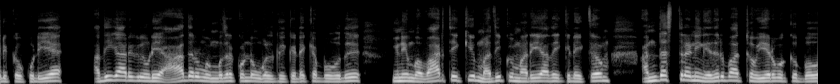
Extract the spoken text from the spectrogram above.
இருக்கக்கூடிய அதிகாரிகளுடைய ஆதரவு முதற்கொண்டு உங்களுக்கு கிடைக்க போகுது. இனி உங்கள் வார்த்தைக்கு மதிப்பு மரியாதை கிடைக்கும். அந்தஸ்தில் நீங்கள் எதிர்பார்க்க உயர்வுக்கு போக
